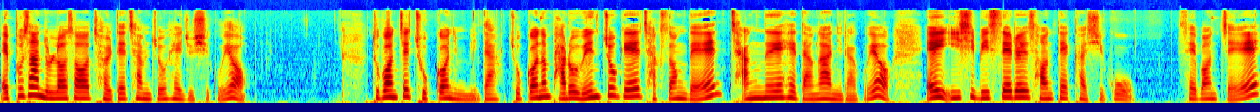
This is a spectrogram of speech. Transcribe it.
F4 눌러서 절대 참조해 주시고요. 두 번째 조건입니다. 조건은 바로 왼쪽에 작성된 장르에 해당한이라고요. A22셀을 선택하시고 세 번째,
